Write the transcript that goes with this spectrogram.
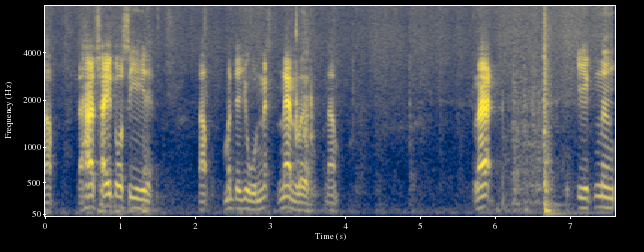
นะครับ แต่ถ้าใช้ตัว C เนี่ยนะครับ มันจะอยู่แน่นเลยนะครับ และอีกหนึ่ง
